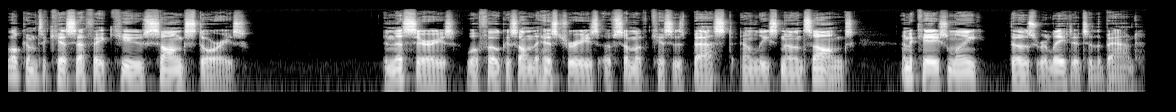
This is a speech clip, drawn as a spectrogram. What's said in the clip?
Welcome to KISS FAQ Song Stories. In this series, we'll focus on the histories of some of KISS's best and least known songs, and occasionally those related to the band.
